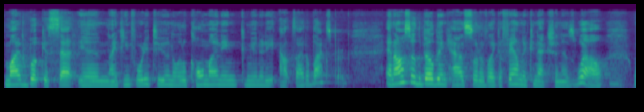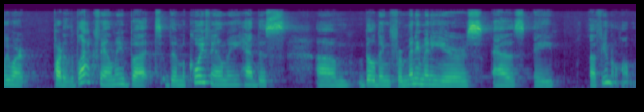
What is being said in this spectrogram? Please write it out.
my book is set in 1942 in a little coal mining community outside of Blacksburg. And also the building has sort of like a family connection as well. Mm. We weren't part of the Black family, but the McCoy family had this um, building for many, many years as a, a, funeral home.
